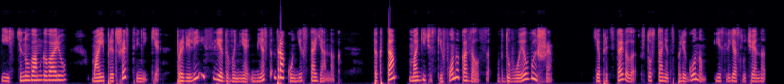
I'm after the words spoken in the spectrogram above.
Истину вам говорю. Мои предшественники провели исследование мест драконьих стоянок. Так там магический фон оказался вдвое выше. Я представила, что станет с полигоном, если я случайно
